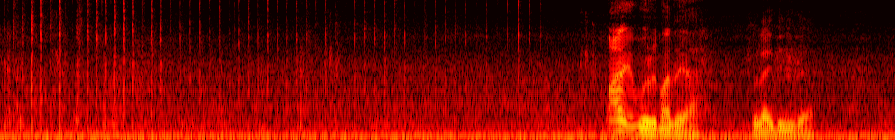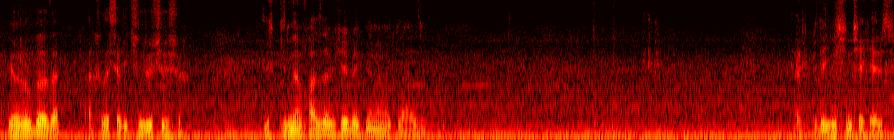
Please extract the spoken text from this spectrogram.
Ay vurmadı ya. Burayı da iyiydi ya. Yoruldu o da. Arkadaşlar ikinci uçuşu. İlk günden fazla bir şey beklememek lazım. Evet bir de inişini çekeriz.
